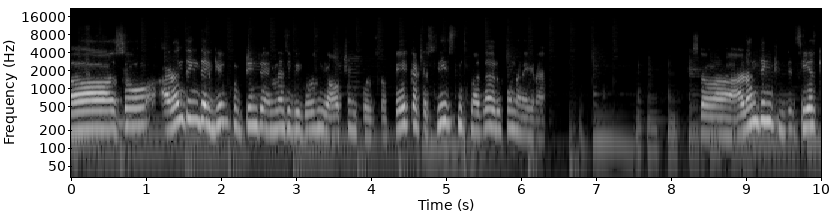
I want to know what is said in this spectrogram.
Uh, so i don't think they'll give 15 to ms if he goes in the auction pool so pay cut steve smith மாதிரி இருக்கும்னு நினைக்கிறேன் so uh, i don't think csk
